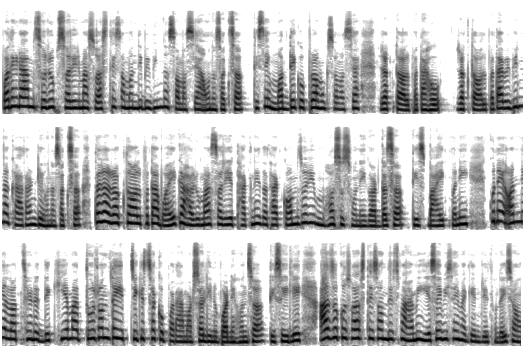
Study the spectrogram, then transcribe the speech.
परिणाम स्वरूप शरीरमा स्वास्थ्य सम्बन्धी विभिन्न समस्या आउन सक्छ। त्यसै मध्येको प्रमुख समस्या रक्त अल्पता हो। रक्त अल्पता विभिन्न कारणले हुन सक्छ तर रक्त अल्पता भएकाहरूमा शरीर थाक्ने तथा कमजोरी महसुस हुने गर्दछ। त्यसबाहेक पनि कुनै अन्य लक्षण देखिएमा तुरन्तै चिकित्सकको परामर्श लिनुपर्ने हुन्छ। त्यसैले आजको स्वास्थ्य सन्देशमा हामी यसै विषयमा केन्द्रित हुँदैछौँ।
